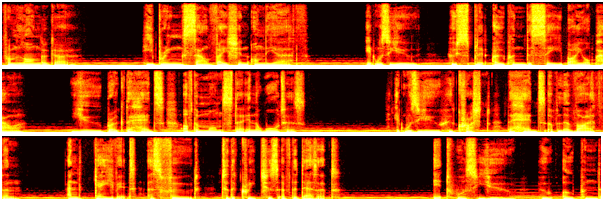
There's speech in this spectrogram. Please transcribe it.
from long ago. He brings salvation on the earth. It was you who split open the sea by your power. You broke the heads of the monster in the waters. It was you who crushed the heads of Leviathan and gave it as food to the creatures of the desert. It was you who opened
